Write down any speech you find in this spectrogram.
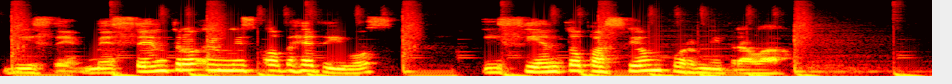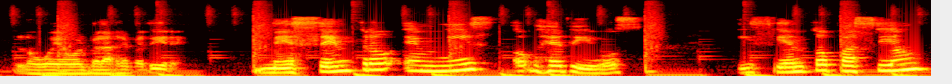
dice, me centro en mis objetivos y siento pasión por mi trabajo. Voy a volver a repetir. Me centro en mis objetivos y siento pasión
